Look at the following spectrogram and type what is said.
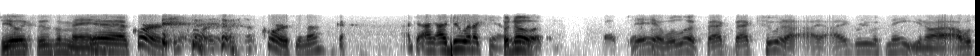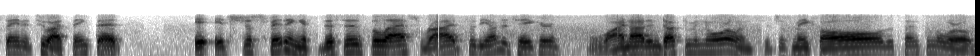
Felix is the man. yeah, of course, of course, of course. You know, I, I, I do what I can. But no, yeah. Well, look back back to it. I I agree with Nate. You know, I, I was saying it too. I think that it, it's just fitting. If this is the last ride for the Undertaker, why not induct him in New Orleans? It just makes all the sense in the world.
